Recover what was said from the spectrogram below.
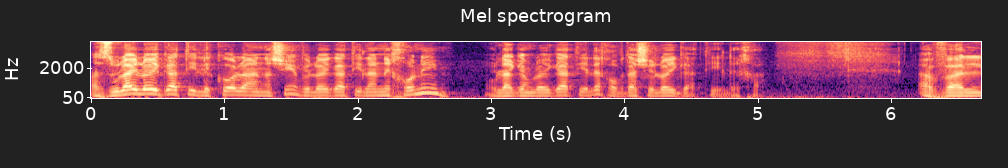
אז אולי לא הגעתי לכל האנשים ולא הגעתי לנכונים. אולי גם לא הגעתי אליך, עובדה שלא הגעתי אליך. אבל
